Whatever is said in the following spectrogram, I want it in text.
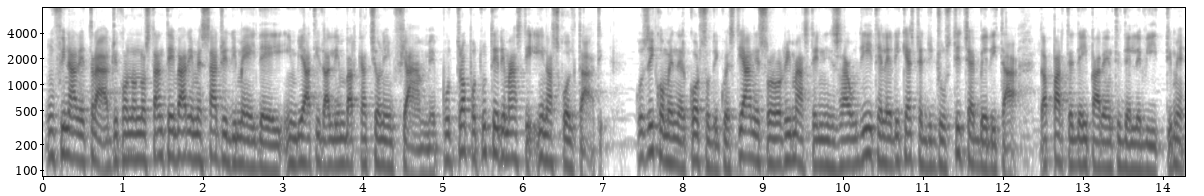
Un finale tragico nonostante i vari messaggi di Mayday inviati dall'imbarcazione in fiamme, purtroppo tutti rimasti inascoltati. Così come nel corso di questi anni sono rimaste inesaudite le richieste di giustizia e verità da parte dei parenti delle vittime,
